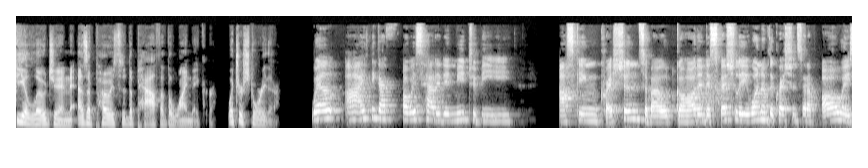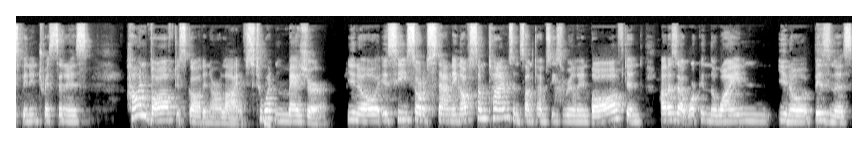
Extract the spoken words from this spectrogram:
theologian as opposed to the path of the winemaker? What's your story there? Well, I think I've always had it in me to be asking questions about God. And especially one of the questions that I've always been interested in is how involved is God in our lives? To what hmm. measure? You know is he sort of standing off sometimes and sometimes he's really involved? And how does that work in the wine you know business?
